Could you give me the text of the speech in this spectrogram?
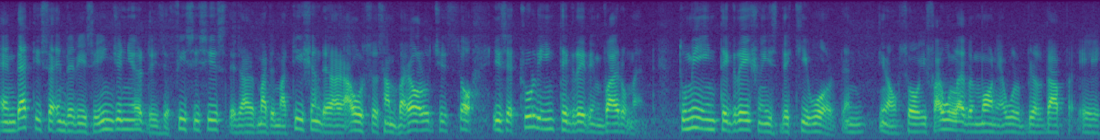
And that is, and there is an engineer, there is a physicist, there are mathematicians, there are also some biologists. So it's a truly integrated environment. To me, integration is the key word. And you know, so if I will have money, I will build up a,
